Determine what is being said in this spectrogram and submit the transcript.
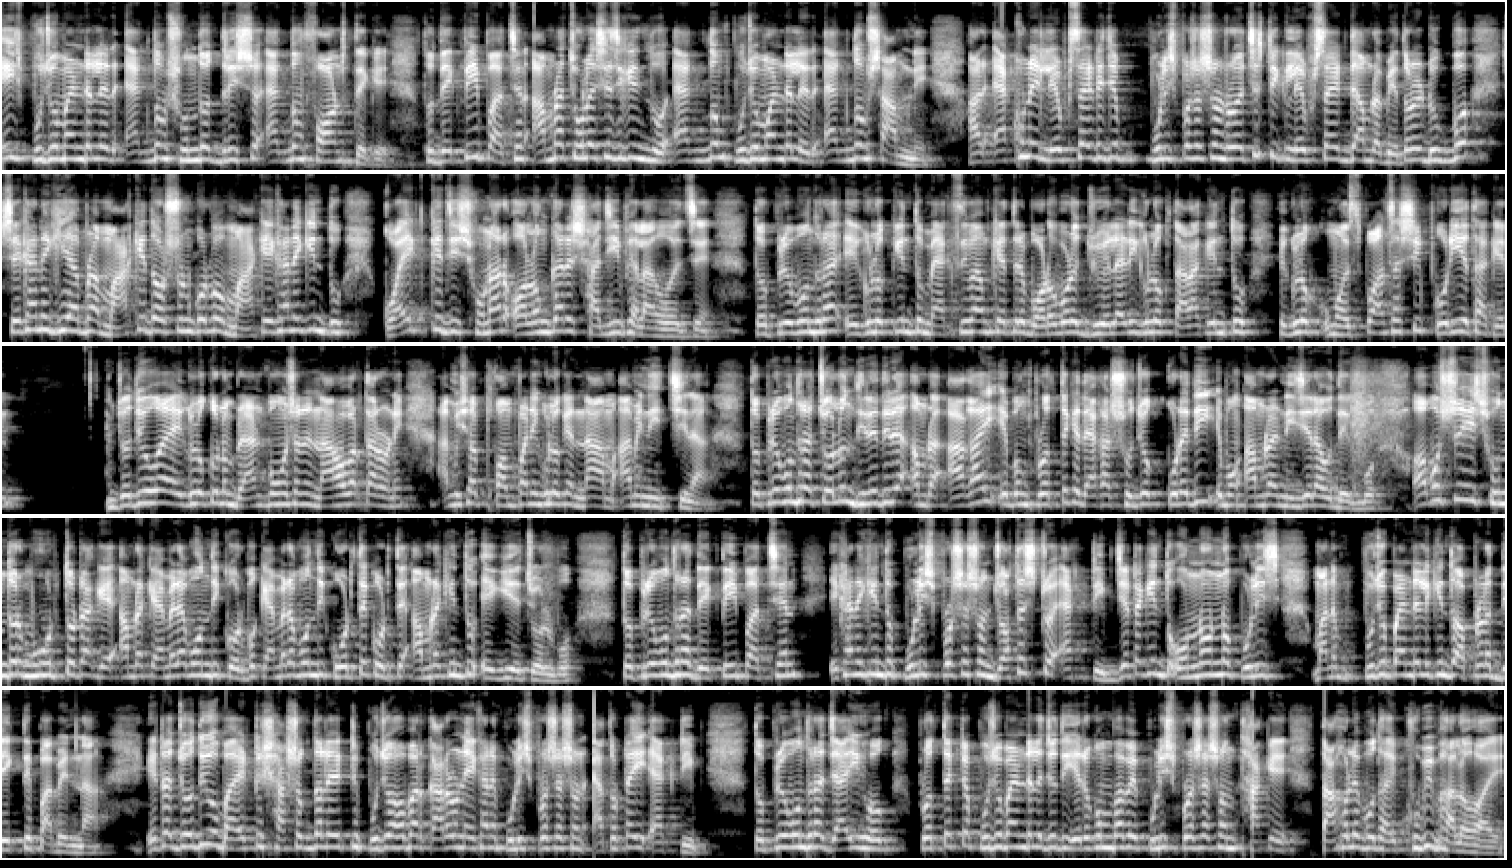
এই পুজো মণ্ডলের একদম সুন্দর দৃশ্য একদম ফ্রন্ট থেকে। তো দেখতেই পাচ্ছেন, আমরা চলে এসেছি কিন্তু একদম পুজো মণ্ডলের একদম সামনে। আর এখন এই লেফট সাইডে যে পুলিশ প্রশাসন রয়েছে, ঠিক লেফট সাইড দিয়ে আমরা ভেতরে ঢুকবো। সেখানে গিয়ে আমরা মাকে দর্শন করব। মাকে এখানে কিন্তু কয়েক কেজি সোনার অলংকারে সাজিয়ে ফেলা হয়েছে। তো প্রিয় বন্ধুরা, এগুলো কিন্তু ম্যাক্সিমাম ক্ষেত্রে বড় বড় জুয়েলারিগুলো তারা কিন্তু এগুলো স্পন্সরশিপ করিয়ে থাকেন। যদিও বা এগুলো কোনো ব্র্যান্ড প্রমোশনে না হওয়ার কারণে আমি সব কোম্পানিগুলোকে নাম আমি নিচ্ছি না। তো প্রিয় বন্ধুরা, চলুন ধীরে ধীরে আমরা আগাই এবং প্রত্যেকে দেখার সুযোগ করে দিই এবং আমরা নিজেরাও দেখব। অবশ্যই এই সুন্দর মুহূর্তটাকে আমরা ক্যামেরাবন্দি করব। ক্যামেরাবন্দি করতে করতে আমরা কিন্তু এগিয়ে চলবো। তো প্রিয় বন্ধুরা, দেখতেই পাচ্ছেন, এখানে কিন্তু পুলিশ প্রশাসন যথেষ্ট অ্যাক্টিভ যেটা কিন্তু অন্য অন্য পুলিশ মানে পুজো প্যান্ডেলে কিন্তু আপনারা দেখতে পাবেন না। এটা যদিও বা একটি শাসক দলের একটি পুজো হবার কারণে এখানে পুলিশ প্রশাসন এতটাই অ্যাক্টিভ তো প্রিয় বন্ধুরা, যাই হোক, প্রত্যেকটা পুজো প্যান্ডেলে যদি এরকমভাবে পুলিশ প্রশাসন থাকে তাহলে বোধহয় খুবই ভালো হয়।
